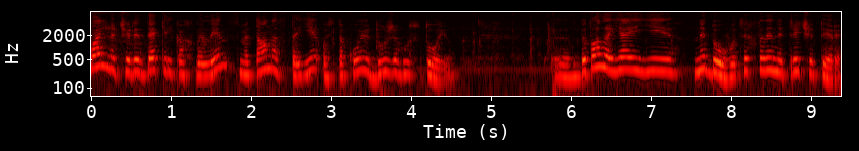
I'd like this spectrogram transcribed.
Буквально через декілька хвилин сметана стає ось такою дуже густою. Е, Збивала я її недовго, це хвилини 3-4.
